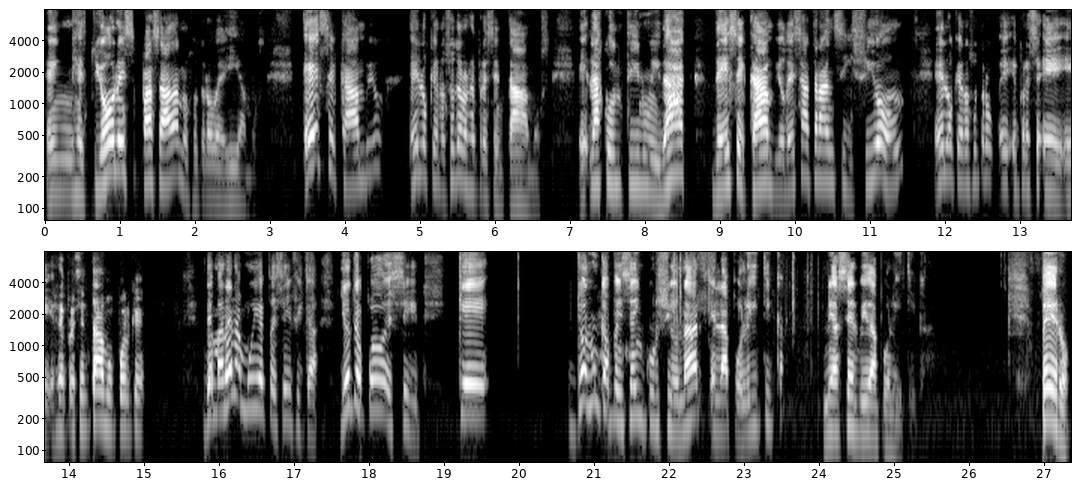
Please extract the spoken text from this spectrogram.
en gestiones pasadas nosotros veíamos. Ese cambio es lo que nosotros representamos. la continuidad de ese cambio, de esa transición, es lo que nosotros representamos, porque de manera muy específica, yo te puedo decir que yo nunca pensé incursionar en la política ni hacer vida política. Pero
